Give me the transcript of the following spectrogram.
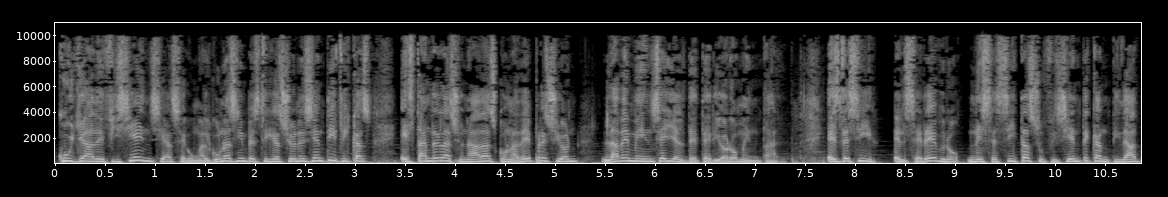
cuya deficiencia, según algunas investigaciones científicas, están relacionadas con la depresión, la demencia y el deterioro mental. Es decir, el cerebro necesita suficiente cantidad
